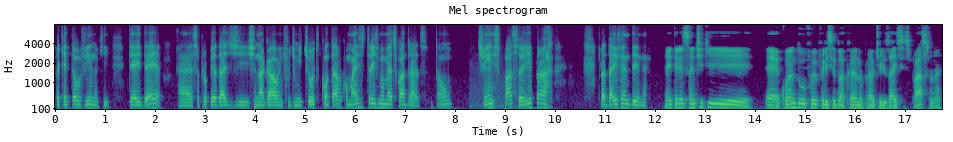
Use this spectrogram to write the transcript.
para quem está ouvindo aqui, ter a ideia, é, essa propriedade de Shinagawa em Fujimichu contava com mais de 3 mil metros quadrados. Então, tinha espaço aí para dar e vender, né? É interessante que é, quando foi oferecido a Cano para utilizar esse espaço, né?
